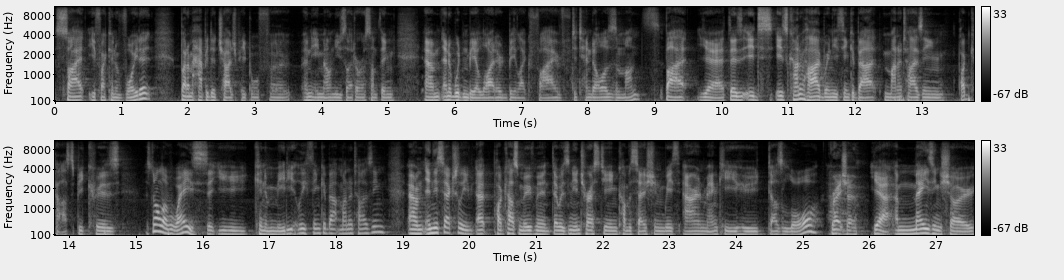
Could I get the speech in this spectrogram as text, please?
site if I can avoid it, but I'm happy to charge people for an email newsletter or something. Um, and it wouldn't be a lot; it would be like five to ten dollars a month. But yeah, there's it's it's kind of hard when you think about monetizing podcasts because there's not a lot of ways that you can immediately think about monetizing. Um, and this actually at Podcast Movement, there was an interesting conversation with Aaron Mahnke, who does Lore. Great show. Yeah, amazing show.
